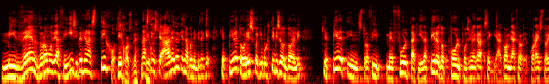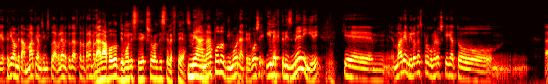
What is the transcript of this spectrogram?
μηδέν δρόμο διαφυγής υπήρχε ένας τείχο. Τείχος, ναι, Ένας τείχος. τείχο και ανέβηκε από την πίστα και, και πήρε το ρίσκο εκεί που χτύπησε τον Τόνελι και πήρε την στροφή με full ταχύτητα. Πήρε το pole position, έγραψε και ακόμα μια φορά ιστορία. Τρία με τα μάτια μα, εμεί που τα βλέπαμε τότε αυτά τα Με πράγματα. ανάποδο τιμόνι στη έξοδο της τελευταίας. Με ανάποδο τιμόνι ακριβώς, ηλεκτρισμένη γύρι. Και μ, Μάρια, μιλώντας προηγουμένως και για το. Α,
